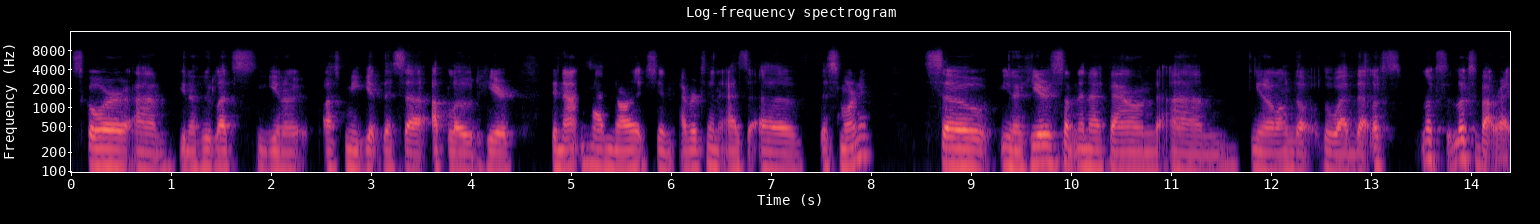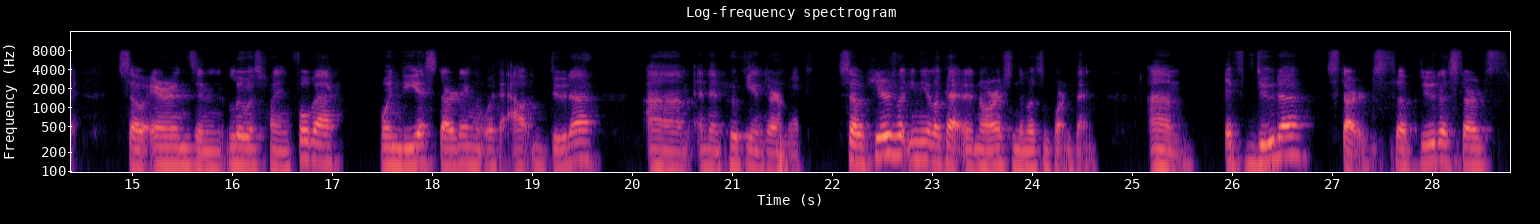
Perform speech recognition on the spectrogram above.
score, um, you know, who lets you know us me get this uh, upload here, did not have Norwich and Everton as of this morning. So you know, here's something I found, um, you know, along the, the web that looks looks looks about right. So Aarons and Lewis playing fullback, Buendia starting without Duda, um, and then Pukki and Dermot. So here's what you need to look at at Norwich and the most important thing. Um, if Duda starts, so if Duda starts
